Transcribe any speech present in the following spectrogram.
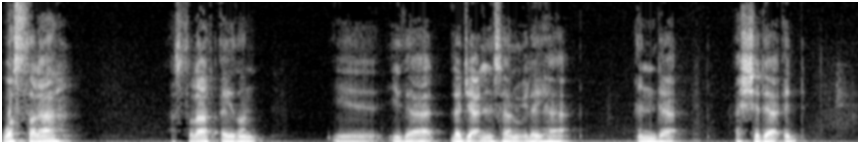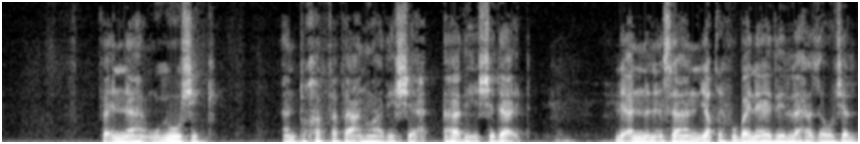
والصلاة الصلاة أيضا إذا لجأ الإنسان إليها عند الشدائد فإنه يوشك أن تخفف عنه هذه هذه الشدائد. لأن الإنسان يقف بين يدي الله عز وجل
